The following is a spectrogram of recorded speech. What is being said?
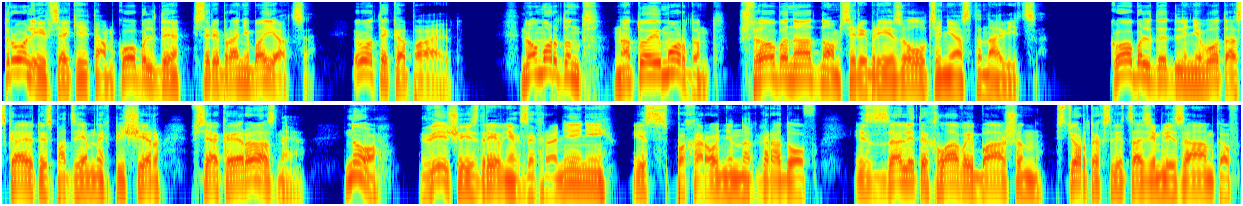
Тролли и всякие там кобальды серебра не боятся. Вот и копают. Но Мордант на то и Мордант, чтобы на одном серебре и золоте не остановиться. Кобальды для него таскают из подземных пещер всякое разное. Ну, вещи из древних захоронений, из похороненных городов, из залитых лавой башен, стертых с лица земли замков,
